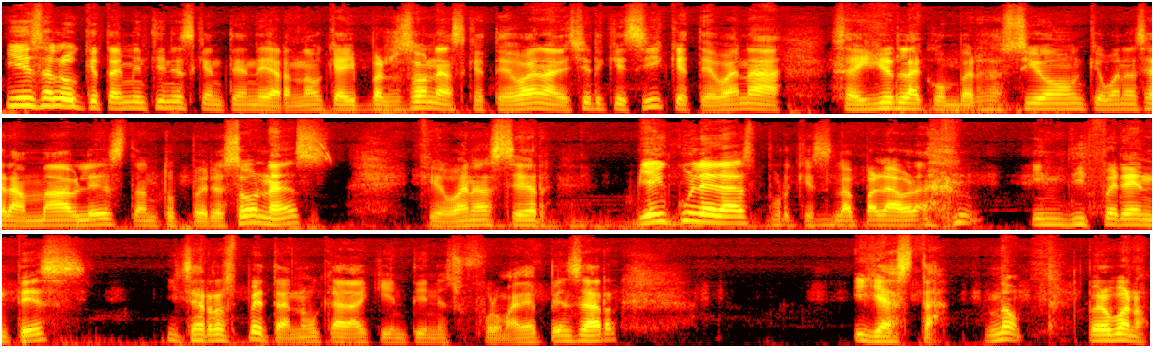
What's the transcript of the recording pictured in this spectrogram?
Y es algo que también tienes que entender, ¿no? Que hay personas que te van a decir que sí, que te van a seguir la conversación, que van a ser amables, tanto personas que van a ser bien culeras, porque es la palabra, indiferentes, y se respeta, ¿no? Cada quien tiene su forma de pensar, y ya está, ¿no? Pero bueno,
